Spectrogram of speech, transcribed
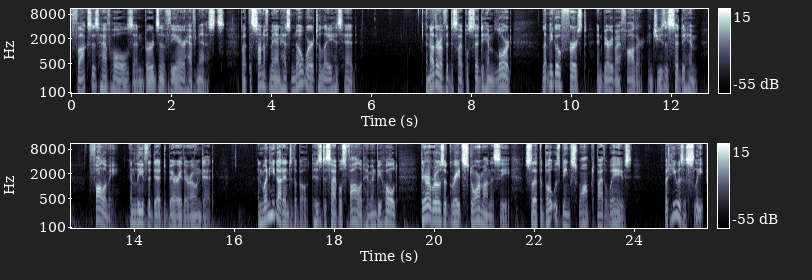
Foxes have holes, and birds of the air have nests, but the Son of Man has nowhere to lay his head. Another of the disciples said to him, Lord, let me go first and bury my father. And Jesus said to him, Follow me, and leave the dead to bury their own dead. And when he got into the boat, his disciples followed him, and behold, there arose a great storm on the sea, so that the boat was being swamped by the waves. But he was asleep.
